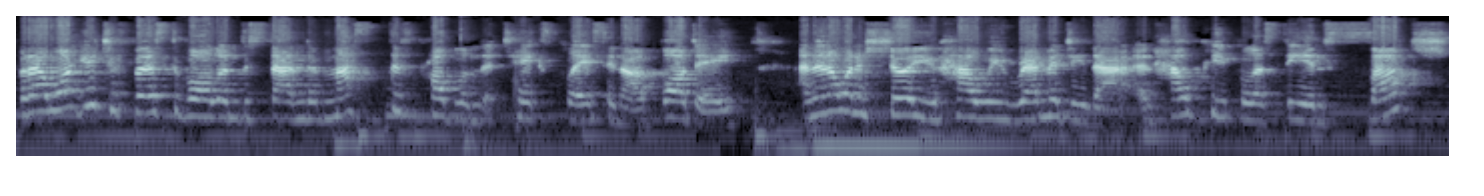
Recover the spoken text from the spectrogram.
But I want you to first of all understand a massive problem that takes place in our body, And then I want to show you how we remedy that and how people are seeing such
